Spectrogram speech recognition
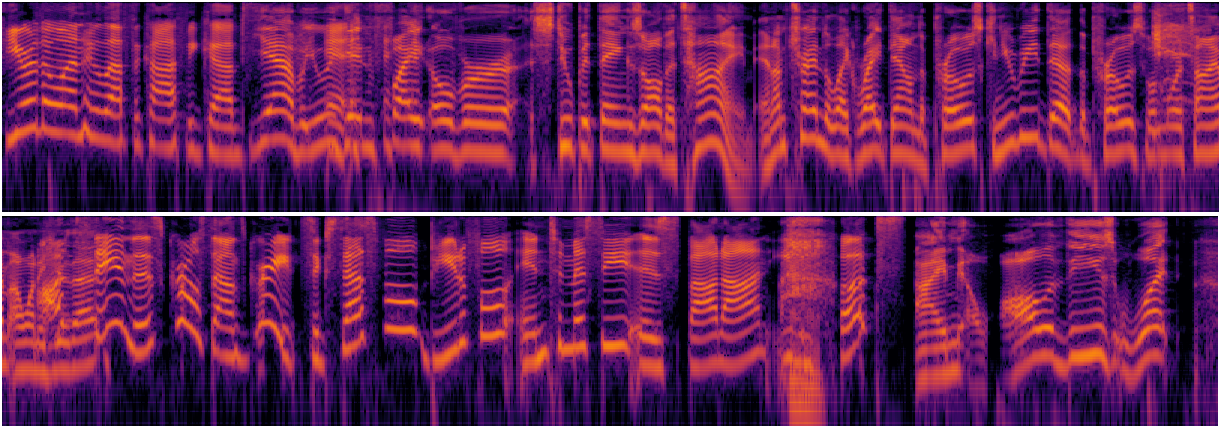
You're the one who left the coffee cups. yeah, but you would get in fight over stupid things all the time. And I'm trying to like write down the pros. Can you read the, the pros one more time? I want to hear that. I'm saying this girl sounds great. Successful, beautiful, intimacy is spot on, even cooks. I'm all of these. What? what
